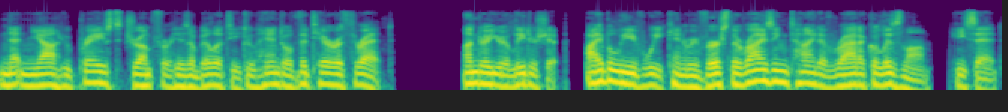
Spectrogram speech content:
Netanyahu praised Trump for his ability to handle the terror threat. Under your leadership, I believe we can reverse the rising tide of radical Islam, he said.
